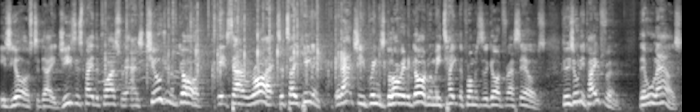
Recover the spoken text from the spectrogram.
is yours today. Jesus paid the price for it. And as children of God, it's our right to take healing. It actually brings glory to God when we take the promises of God for ourselves because he's already paid for them. They're all ours.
